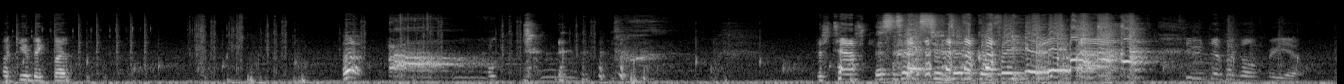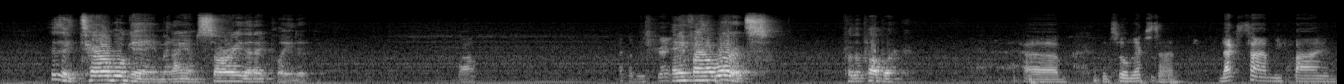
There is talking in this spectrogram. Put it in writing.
Fuck you, Bigfoot. Ah! Oh. this task This task's too difficult for you. too difficult for you. This is a terrible game, and I am sorry that I played it. Wow. I thought it was great. Any final words for the public? Um, until next time. Next time we find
